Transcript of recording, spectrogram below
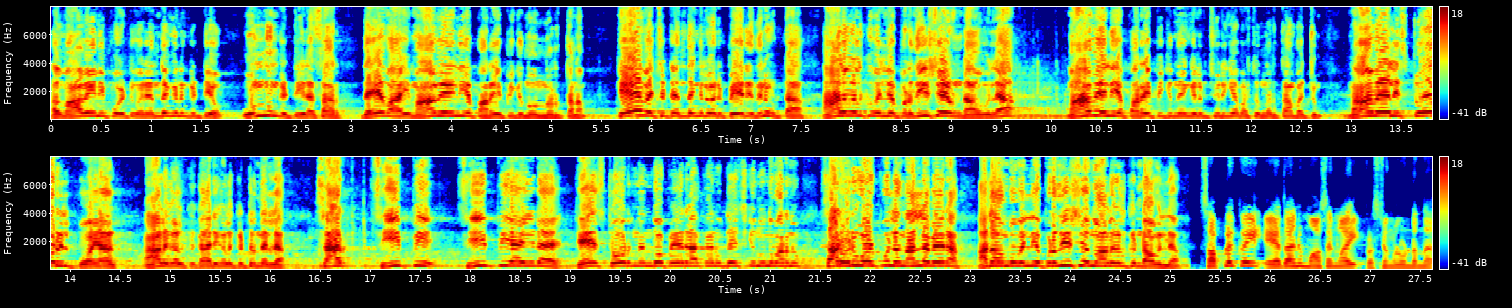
അത് മാവേലി പോയിട്ട് വരിക. എന്തെങ്കിലും കിട്ടിയോ? ഒന്നും കിട്ടിയില്ല സാർ. ദയവായി മാവേലിയെ പറയിപ്പിക്കുന്നു നിർത്തണം. കെ വെച്ചിട്ട് എന്തെങ്കിലും ഒരു പേര് ഇതിന് വിട്ടാ ആളുകൾക്ക് വലിയ പ്രതീക്ഷയുണ്ടാവില്ല മാവേലിയെ പറയിപ്പിക്കുന്നെങ്കിലും ചുരുങ്ങിയ പക്ഷം നിർത്താൻ പറ്റും. മാവേലി സ്റ്റോറിൽ പോയാൽ ആളുകൾക്ക് കാര്യങ്ങൾ കിട്ടുന്നില്ല. Sir C P C P ഐയുടെ കെ സ്റ്റോറിന് എന്തോ പേരാക്കാൻ ഉദ്ദേശിക്കുന്നു എന്ന് പറഞ്ഞു. സാർ ഒരു കുഴപ്പമില്ല നല്ല പേരാ. അതാവുമ്പോ വലിയ പ്രതീക്ഷയൊന്നും ആളുകൾക്ക് ഉണ്ടാവില്ല. സപ്ലൈകോയിൽ ഏതാനും മാസങ്ങളായി പ്രശ്നങ്ങളുണ്ടെന്ന്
